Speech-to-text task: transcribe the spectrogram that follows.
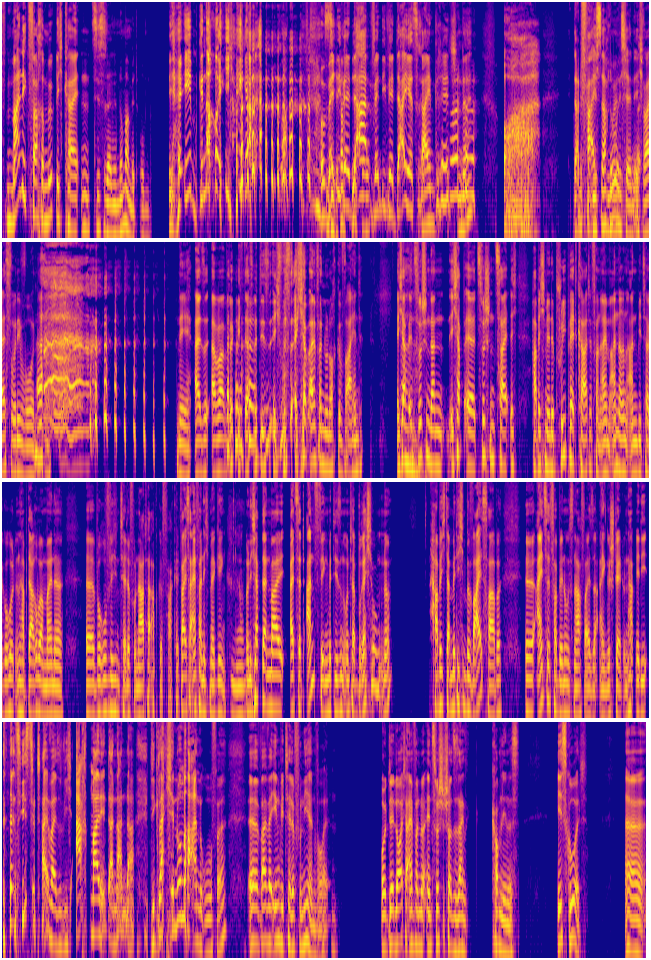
mannigfache Möglichkeiten. Ziehst du deine Nummer mit um? Ja, eben, genau. Ich, ja. Und wenn die, wir da, wenn die wir da jetzt reingrätschen, ne? Oh, dann fahr ich nach Blut. München. Ich weiß, wo die wohnen. nee, also, aber wirklich, das mit diesem, ich muss, ich habe einfach nur noch geweint. Ich habe inzwischen dann, ich habe äh, zwischenzeitlich habe ich mir eine Prepaid-Karte von einem anderen Anbieter geholt und habe darüber meine äh, beruflichen Telefonate abgefackelt, weil es einfach nicht mehr ging. Ja. Und ich habe dann mal, als das anfing mit diesen Unterbrechungen, ne, habe ich, damit ich einen Beweis habe, äh, Einzelverbindungsnachweise eingestellt und habe mir die, dann siehst du teilweise, wie ich achtmal hintereinander die gleiche Nummer anrufe, äh, weil wir irgendwie telefonieren wollten. Und die Leute einfach nur inzwischen schon so sagen, komm Linus, ist gut. Äh,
